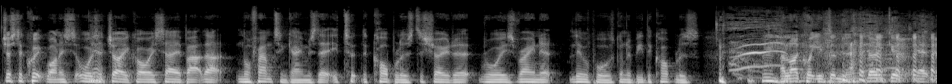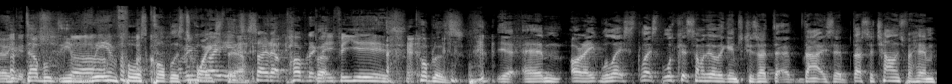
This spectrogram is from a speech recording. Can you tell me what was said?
just a quick one, it's always Yeah. a joke I always say about that Northampton game is that it took the cobblers to show that Roy's reign at Liverpool was going to be the cobblers. I like what you've done there. Very good. Yeah, very good. Double, you reinforced cobblers I've been twice waiting there. to say that publicly But- for years. Cobblers. yeah. Um, all right. Well, let's let's look at some of the other games because that is a that's a challenge for him.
